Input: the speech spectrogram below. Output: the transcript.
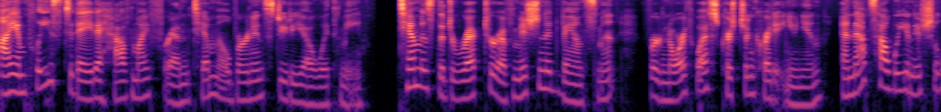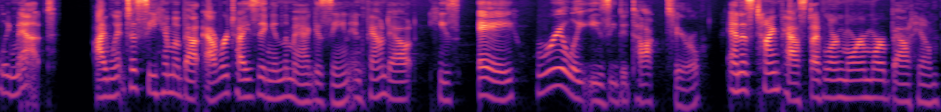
I am pleased today to have my friend Tim Milburn in studio with me. Tim is the Director of Mission Advancement for Northwest Christian Credit Union, and that's how we initially met. I went to see him about advertising in the magazine and found out he's A, really easy to talk to, and as time passed, I've learned more and more about him.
